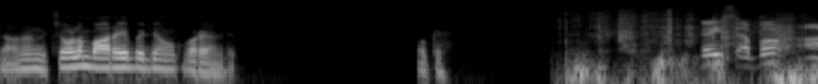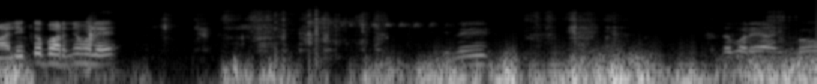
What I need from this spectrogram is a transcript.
ഇതാണ് നിച്ചോളം പാറയെ പറ്റി നമുക്ക് പറയാനുണ്ട്. ഗൈസ് അപ്പോൾ ആലിക്ക പറഞ്ഞ പോലെ ഇത് എന്താ പറയുക ഇപ്പോൾ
